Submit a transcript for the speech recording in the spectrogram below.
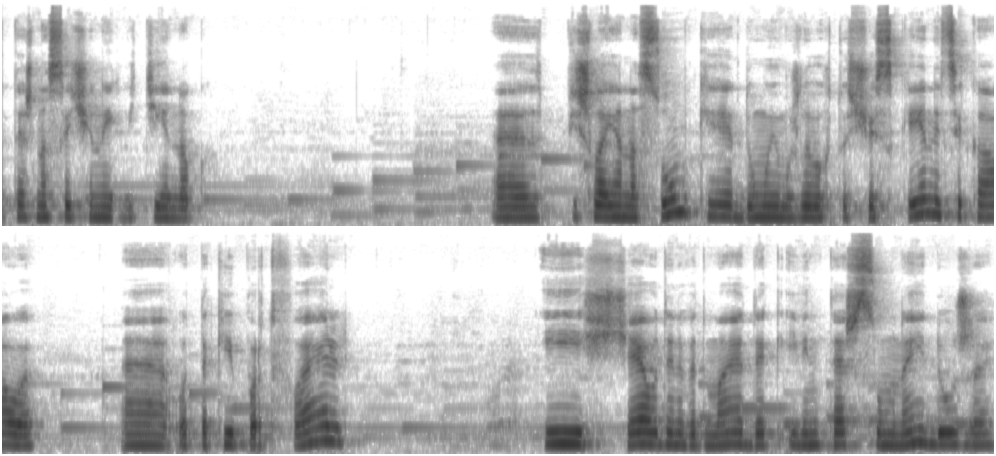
теж насичений відтінок. Е, Пішла я на сумки, думаю, можливо, хтось щось скине цікаве. Е, От такий портфель. І ще один ведмедик, і він теж сумний дуже.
